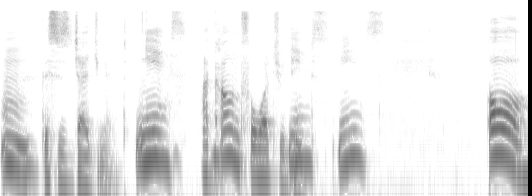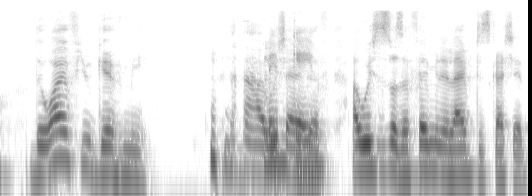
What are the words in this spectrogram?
Mm. This is judgment. yes, Account for what you did. yes, yes. Oh, the wife you gave me. I wish I, a- I wish this was a family life discussion.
